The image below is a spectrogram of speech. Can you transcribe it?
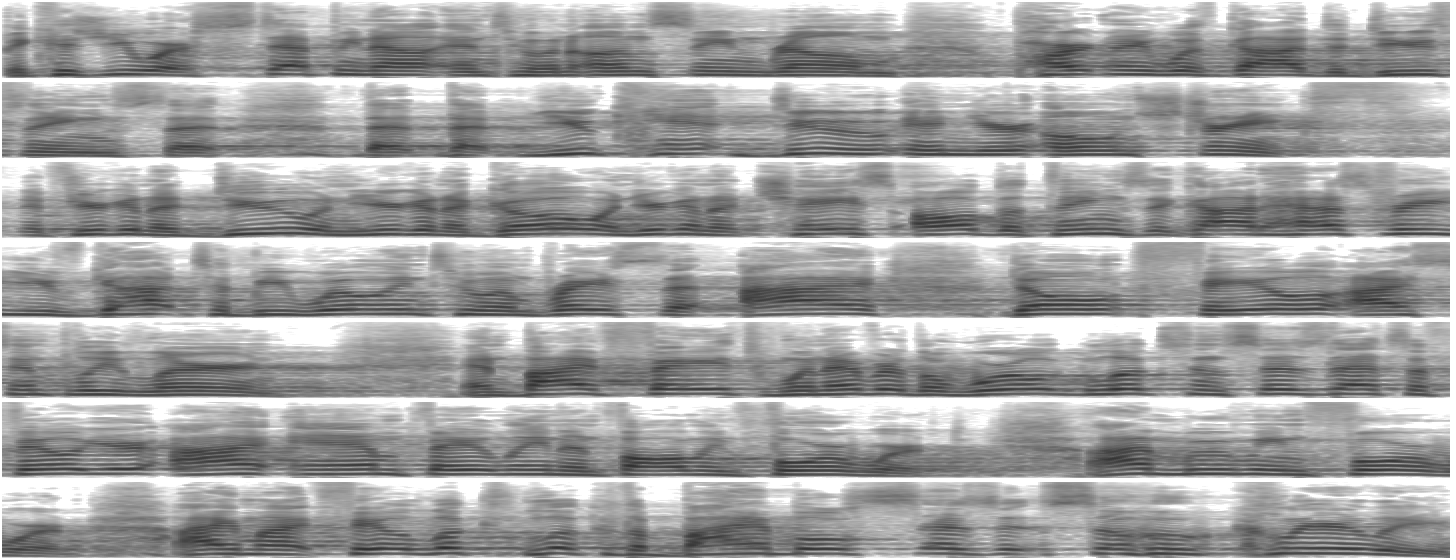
Because you are stepping out into an unseen realm, partnering with God to do things that, that, that you can't do in your own strength. If you're gonna do and you're gonna go and you're gonna chase all the things that God has for you, you've got to be willing to embrace that I don't fail, I simply learn. And by faith, whenever the world looks and says that's a failure, I am failing and falling forward. I'm moving forward. I might fail. Look, look, the Bible says it so clearly.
